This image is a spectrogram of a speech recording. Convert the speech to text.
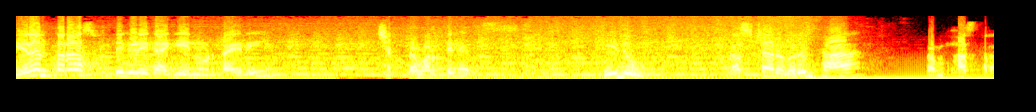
ನಿರಂತರ ಸುದ್ದಿಗಳಿಗಾಗಿ ನೋಡ್ತಾ ಇರಿ. ಚಕ್ರವರ್ತಿ ಇದು ಭ್ರಷ್ಟರ ವಿರುದ್ಧ ಬ್ರಹ್ಮಾಸ್ತ್ರ.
